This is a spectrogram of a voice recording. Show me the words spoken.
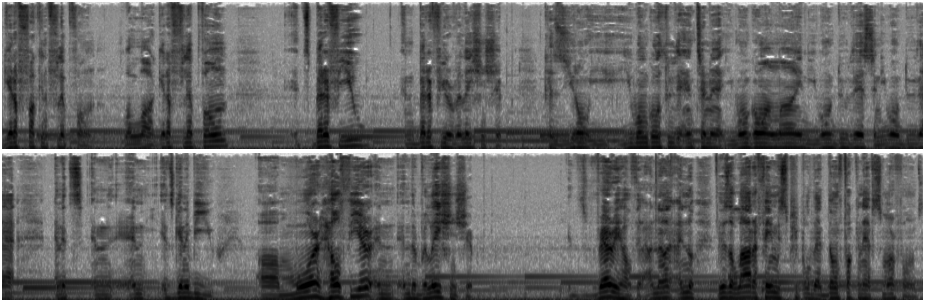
get a fucking flip phone. Wallah, get a flip phone. It's better for you and better for your relationship because you don't you, you won't go through the internet you won't go online you won't do this and you won't do that and it's and and it's gonna be uh, more healthier in in the relationship it's very healthy I know I know there's a lot of famous people that don't fucking have smartphones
